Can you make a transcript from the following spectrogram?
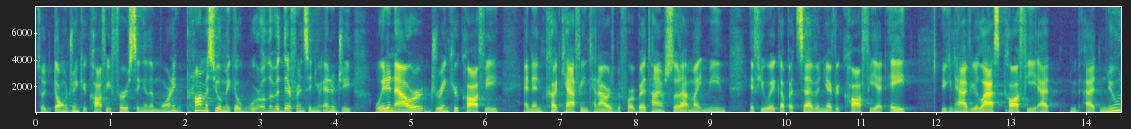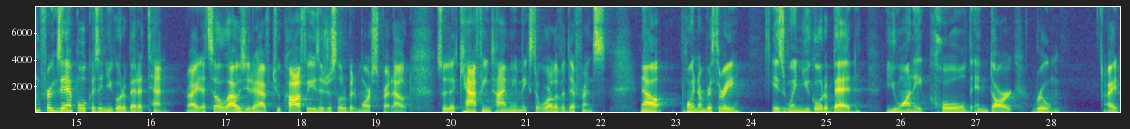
So don't drink your coffee first thing in the morning. I promise you'll make a world of a difference in your energy. Wait an hour, drink your coffee, and then cut caffeine 10 hours before bedtime. So that might mean if you wake up at 7, you have your coffee at 8 you can have your last coffee at at noon, for example, because then you go to bed at 10, right? It still allows you to have two coffees, they're just a little bit more spread out. So the caffeine timing makes the world of a difference. Now, point number three is when you go to bed, you want a cold and dark room. Right?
